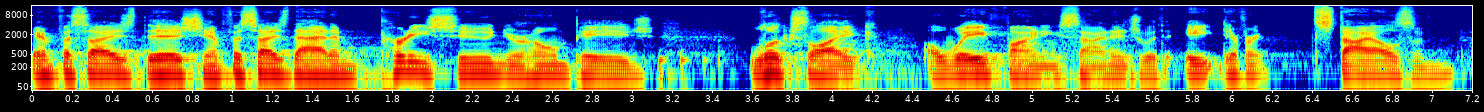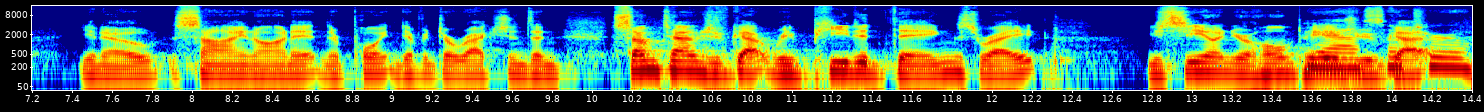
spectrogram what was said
emphasize this, you emphasize that, and pretty soon your homepage looks like a wayfinding signage with eight different styles of you know sign on it, and they're pointing different directions. And sometimes you've got repeated things, right? You see on your homepage, Yeah, you've so got true.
